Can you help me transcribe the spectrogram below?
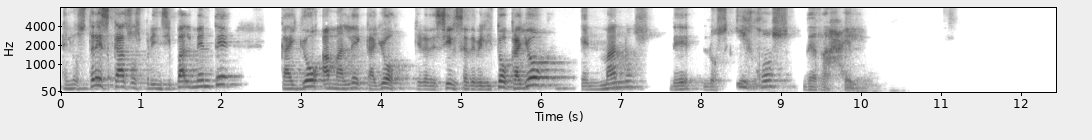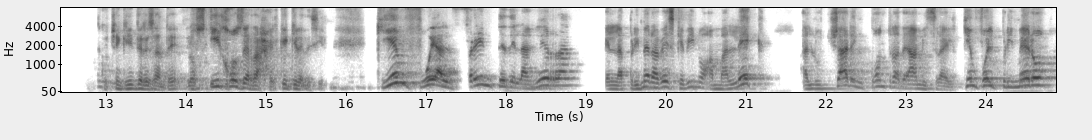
en los tres casos principalmente, cayó Amalek, cayó, quiere decir, se debilitó, cayó en manos de los hijos de Rahel. Escuchen qué interesante. Los hijos de Rahel, ¿qué quiere decir? ¿Quién fue al frente de la guerra en la primera vez que vino Amalek a luchar en contra de Am Israel? ¿Quién fue el primero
